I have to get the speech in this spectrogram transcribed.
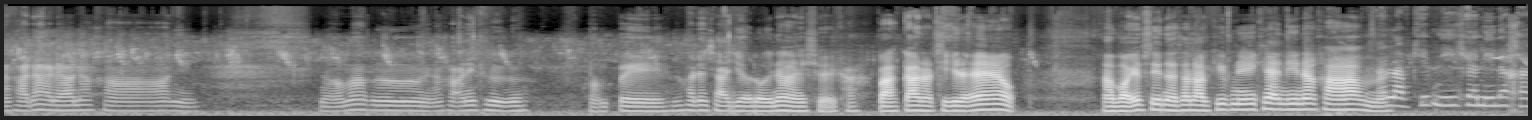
นะคะได้แล้วนะคะนี่หนาวมากเลยนะคะ อันนี้คือหอมเปรย์ไม่ค่อยได้ใช้เยอะโรยหน้าเฉยๆค่ะปลาเก้านาทีแล้วอ่าบอกเอฟซีนะสำหรับคลิปนี้แค่นี้นะครับสำหรับคลิปนี้แค่นี้นะคะ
